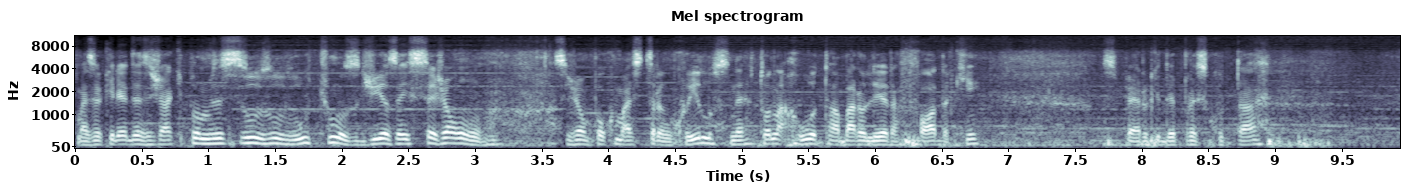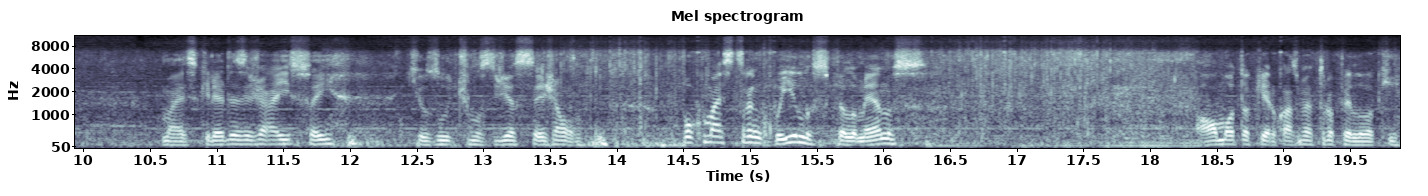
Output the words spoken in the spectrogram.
mas eu queria desejar que pelo menos esses últimos dias aí sejam, sejam um pouco mais tranquilos, né? Tô na rua, tá uma barulheira foda aqui. Espero que dê para escutar. Mas queria desejar isso aí, que os últimos dias sejam um pouco mais tranquilos, pelo menos. Ó, o motoqueiro quase me atropelou aqui.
